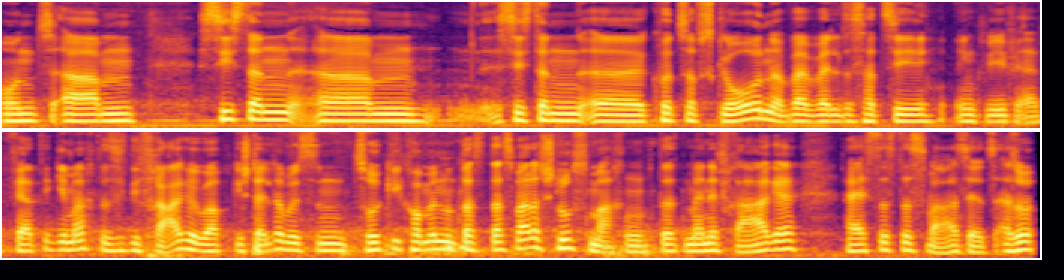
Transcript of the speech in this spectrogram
Und ähm, sie ist dann, ähm, sie ist dann äh, kurz aufs Klo, weil, weil das hat sie irgendwie fertig gemacht, dass ich die Frage überhaupt gestellt habe, ist dann zurückgekommen und das, das war das Schlussmachen. Das, meine Frage heißt das, das war es jetzt. Also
